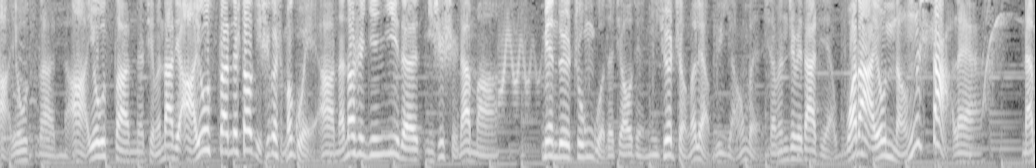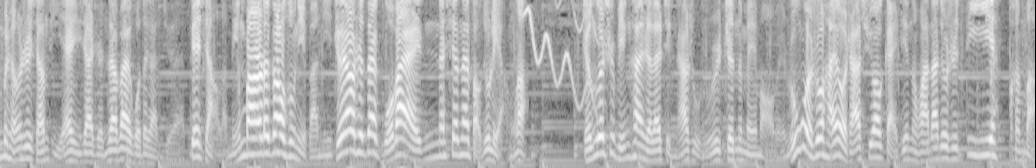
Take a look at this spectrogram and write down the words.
啊，U 三呢啊，U 三呢请问大姐啊，you stand 到底是个什么鬼啊？难道是音译的“你是屎蛋”吗？面对中国的交警，你却整了两句洋文。想问这位大姐，我打又能啥嘞？难不成是想体验一下人在外国的感觉？别想了，明白的告诉你吧，你这要是在国外，那现在早就凉了。整个视频看起来，警察叔叔是真的没毛病。如果说还有啥需要改进的话，那就是第一喷满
